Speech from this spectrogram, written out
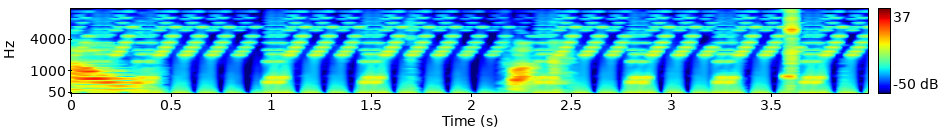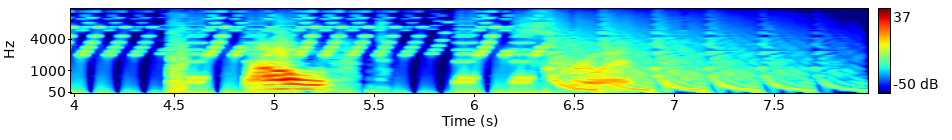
Oh. Fuck. Oh. Screw it.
